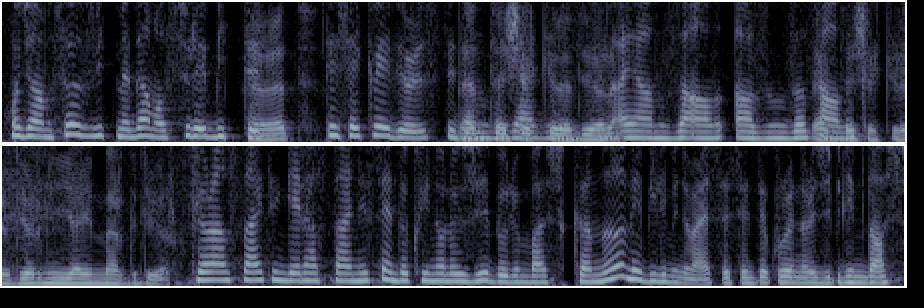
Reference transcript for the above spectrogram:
Hocam söz bitmedi ama süre bitti. Evet. Teşekkür ediyoruz stüdyomuza ben teşekkür geldiğiniz ediyorum. için. Ayağınıza, ağzınıza ben sağlık. Ben teşekkür ediyorum. İyi yayınlar diliyorum. Florence Nightingale Hastanesi Endokrinoloji Bölüm Başkanı ve Bilim Üniversitesi Endokrinoloji Bilim, Daş,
